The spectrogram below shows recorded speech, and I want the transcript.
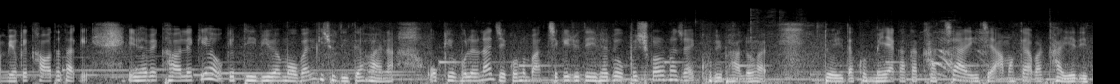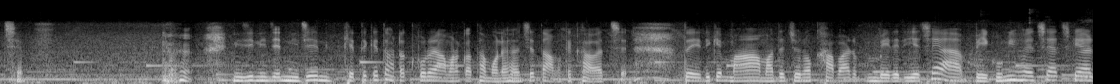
আমি ওকে খাওয়াতে থাকি। এইভাবে খাওয়ালে কি ওকে টিভি বা মোবাইল কিছু দিতে হয় না। ওকে বলে না যে কোনো বাচ্চাকে যদি এইভাবে অভ্যেস করানো যায়, খুবই ভালো হয়। তো এই দেখো, মেয়ে একা একা খাচ্ছে, আর এই যে আমাকে আবার খাইয়ে দিচ্ছে। নিজে নিজে নিজে খেতে খেতে হঠাৎ করে আমার কথা মনে হয়েছে, তো আমাকে খাওয়াচ্ছে। তো এদিকে মা আমাদের জন্য খাবার বেড়ে দিয়েছে, আর বেগুনি হয়েছে আজকে, আর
